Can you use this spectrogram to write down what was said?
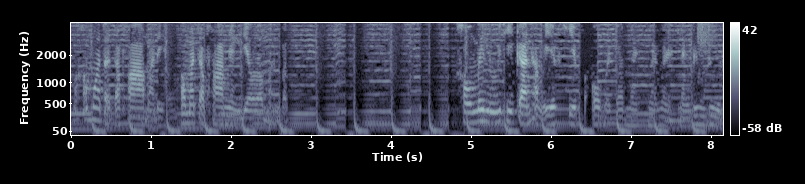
พวกเขามัวแต่จะฟาร์มอะดิเพราะมันจะฟาร์มอย่างเดียวแล้วมันแบบเขาไม่รู้วิธีการทำ AFK oh my god ไม่ไม่ไม่แรงดึงดูด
